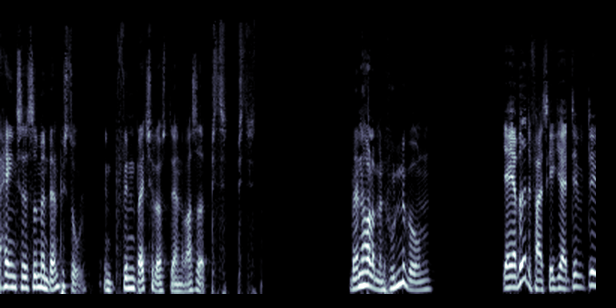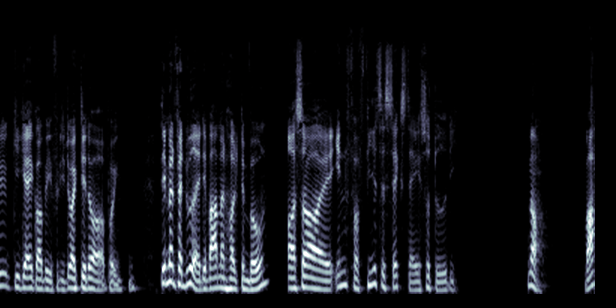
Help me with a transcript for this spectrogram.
have en til at sidde med en vandpistol. En, finde en bachelorstuderende, der bare sidder... Pst, pst. Hvordan holder man hundene vågne? Ja, jeg ved det faktisk ikke. Ja, det, det gik jeg ikke op i, fordi det var ikke det, der var pointen. Det, man fandt ud af, det var, at man holdt dem vågen, og så øh, inden for 4 til seks dage, så døde de. Nå, hvad?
